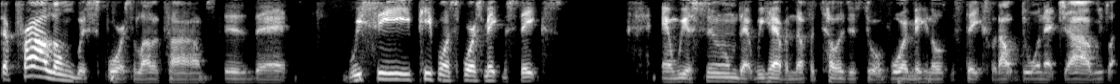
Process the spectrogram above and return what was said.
the problem with sports a lot of times is that we see people in sports make mistakes and we assume that we have enough intelligence to avoid making those mistakes without doing that job. We're like,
